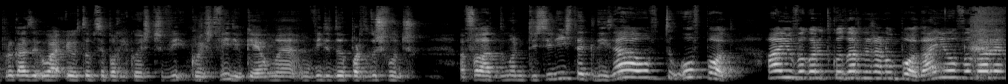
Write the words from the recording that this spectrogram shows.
Por acaso, eu, eu estou sempre a rir com este, com este vídeo, que é uma, um vídeo da Porta dos Fundos, a falar de uma nutricionista que diz: Ah, houve, houve pode. Ah, houve agora de codorna já não pode. Ah, houve agora.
